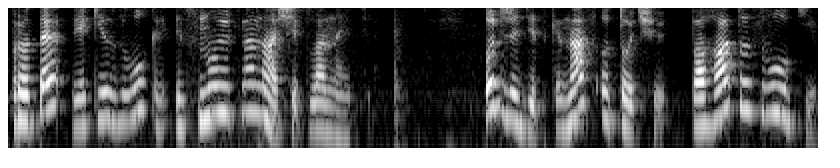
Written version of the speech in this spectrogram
про те, які звуки існують на нашій планеті. Отже, дітки, нас оточують багато звуків.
